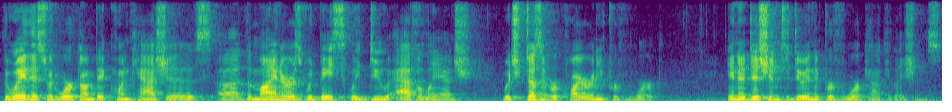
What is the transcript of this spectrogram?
the way this would work on Bitcoin Cash is uh, the miners would basically do Avalanche, which doesn't require any proof of work, in addition to doing the proof of work calculations.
